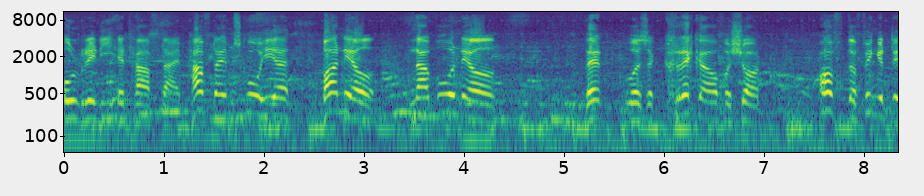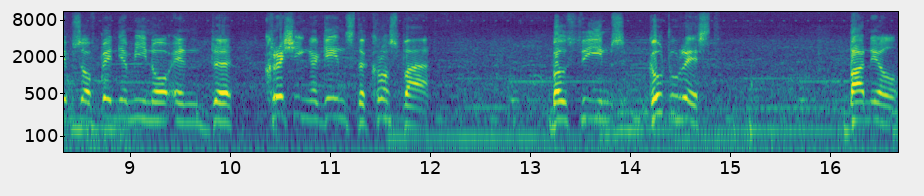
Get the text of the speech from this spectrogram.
already at halftime. Halftime score here, Ba nil, Nabu nil. That was a cracker of a shot off the fingertips of Beniamino and uh, crashing against the crossbar. Both teams go to rest. Ba nil,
